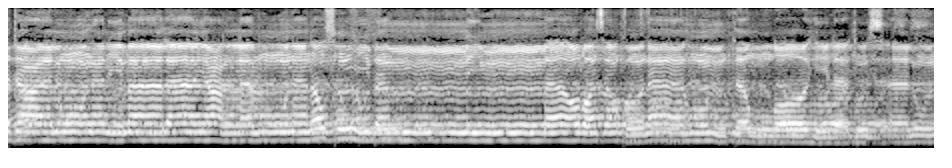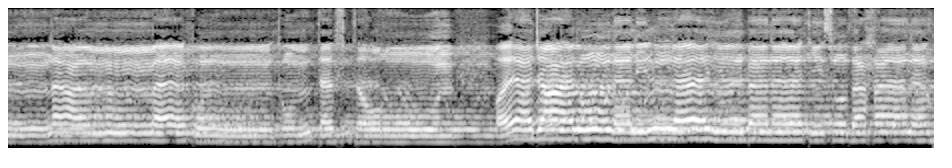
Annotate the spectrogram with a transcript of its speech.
ويجعلون لما لا يعلمون نصيبا مما رزقناهم تالله لتسألن عما كنتم تفترون ويجعلون لله البنات سبحانه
